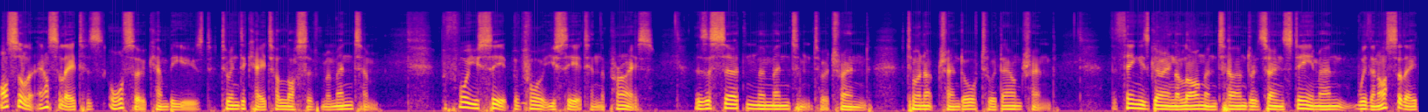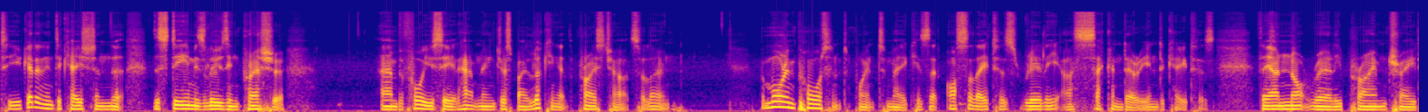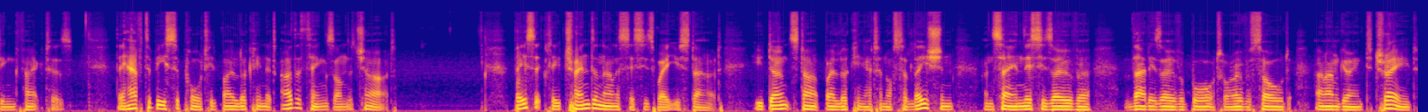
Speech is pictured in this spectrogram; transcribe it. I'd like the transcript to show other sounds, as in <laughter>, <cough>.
Oscillators also can be used to indicate a loss of momentum. Before you see it, before you see it in the price, there's a certain momentum to a trend, to an uptrend or to a downtrend. The thing is going along until under its own steam, and with an oscillator, you get an indication that the steam is losing pressure, and before you see it happening, just by looking at the price charts alone. But more important point to make is that oscillators really are secondary indicators. They are not really prime trading factors. They have to be supported by looking at other things on the chart. Basically, trend analysis is where you start. You don't start by looking at an oscillation and saying this is over, that is overbought or oversold, and I'm going to trade.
